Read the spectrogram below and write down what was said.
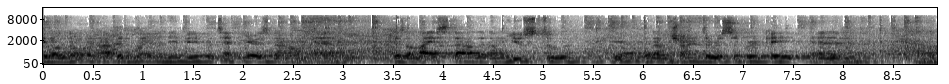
You know, knowing I've been playing in the NBA for 10 years now, and there's a lifestyle that I'm used to that I'm trying to reciprocate and uh,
